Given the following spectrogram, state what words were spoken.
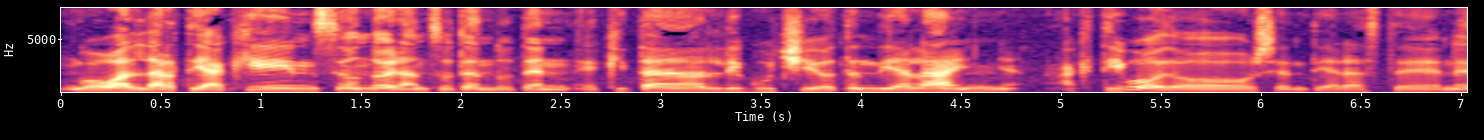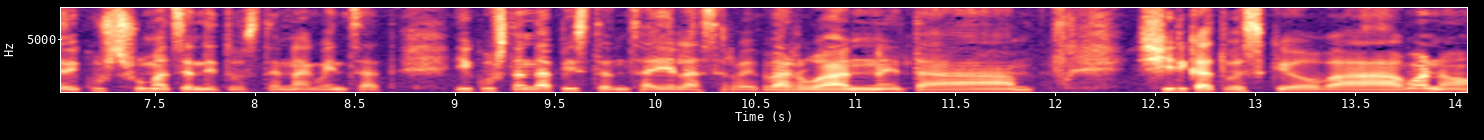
gogo aldartiakin, ze ondo erantzuten duten. Ekitaldi gutxi oten diala, hain aktibo edo sentiarazte, edo ikus sumatzen dituztenak behintzat. Ikusten da pizten zaiela zerbait barruan eta xirikatu ezkeo, ba, bueno,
